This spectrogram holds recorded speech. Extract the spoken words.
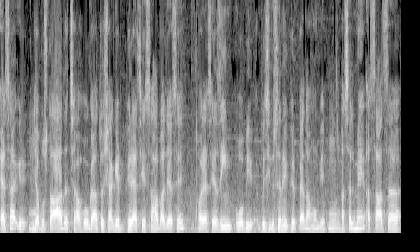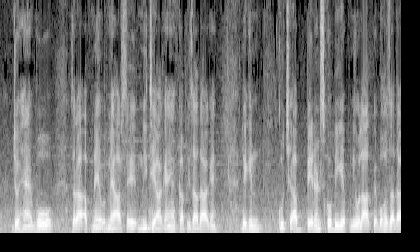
ऐसा जब उस्ताद अच्छा होगा तो शागिर्द फिर ऐसे सहाबा जैसे और ऐसे अजीम वो भी उसी उसे नहीं फिर पैदा होंगे। असल में इस जो हैं वो ज़रा अपने मैार से नीचे आ गए हैं काफ़ी ज़्यादा आ गए लेकिन कुछ अब पेरेंट्स को भी अपनी औलाद पे बहुत ज़्यादा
